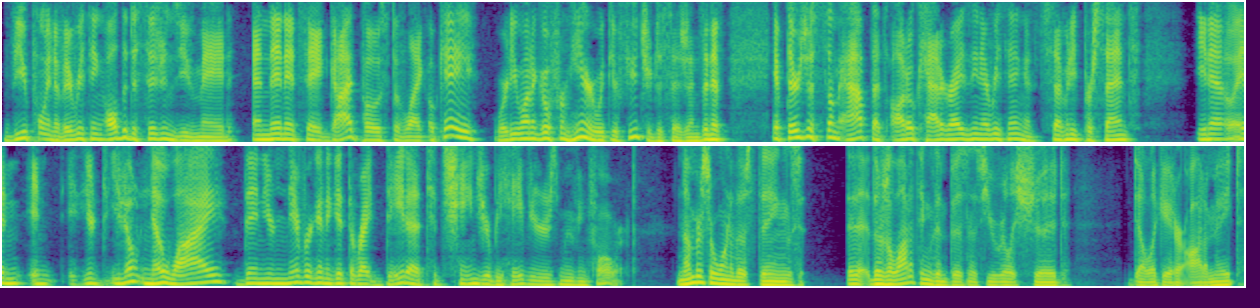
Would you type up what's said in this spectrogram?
viewpoint of everything, all the decisions you've made, and then it's a guidepost of like, okay, where do you want to go from here with your future decisions? And if if there's just some app that's auto categorizing everything at seventy percent, you know, and and you you don't know why, then you're never going to get the right data to change your behaviors moving forward. Numbers are one of those things. uh, There's a lot of things in business you really should delegate or automate.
